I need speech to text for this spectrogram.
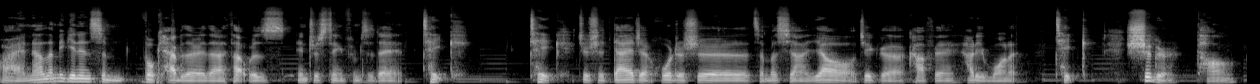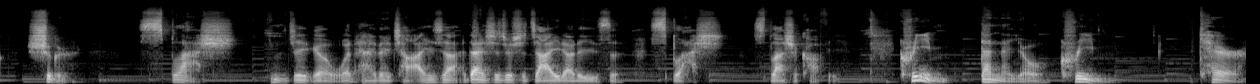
All right, now let me get in some vocabulary that I thought was interesting from today. Take, take 就是待着或者是怎么想要这个咖啡，How do you want it? Take sugar 糖 sugar splash 这个我还得查一下，但是就是加一点的意思。Splash splash of coffee. Cream 淡奶油 cream. Care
